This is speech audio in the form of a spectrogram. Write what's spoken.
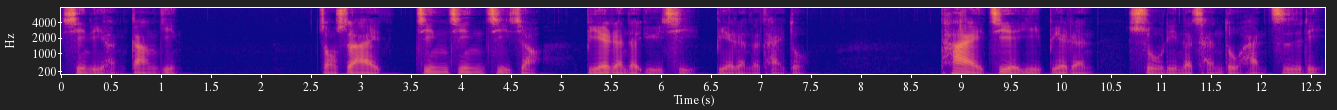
心里很刚硬。总是爱斤斤计较别人的语气、别人的态度，太介意别人属灵的程度和资历，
